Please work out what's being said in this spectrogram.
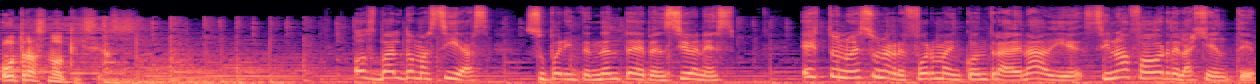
Otras noticias. Osvaldo Macías, superintendente de pensiones. Esto no es una reforma en contra de nadie, sino a favor de la gente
